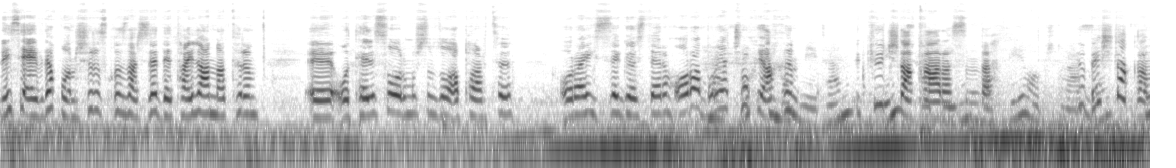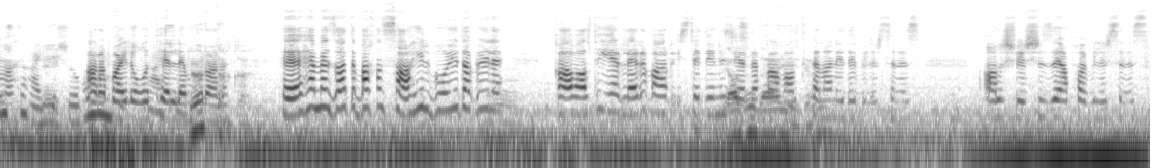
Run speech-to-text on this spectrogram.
Neyse evde konuşuruz kızlar size detaylı anlatırım. E, oteli sormuşsunuz o apartı. Orayı size gösteririm. Ora buraya çok 800 yakın. Metern 2-3 links dakika arasında. auf Georgstraße, Yo, beş dakika mı? Arabayla otelle Dört buranın. dakika. He, hemen zaten bakın sahil boyu da böyle kahvaltı yerleri var. İstediğiniz Yazın yerde iyi kahvaltı falan edebilirsiniz. Alışverişinizi yapabilirsiniz.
